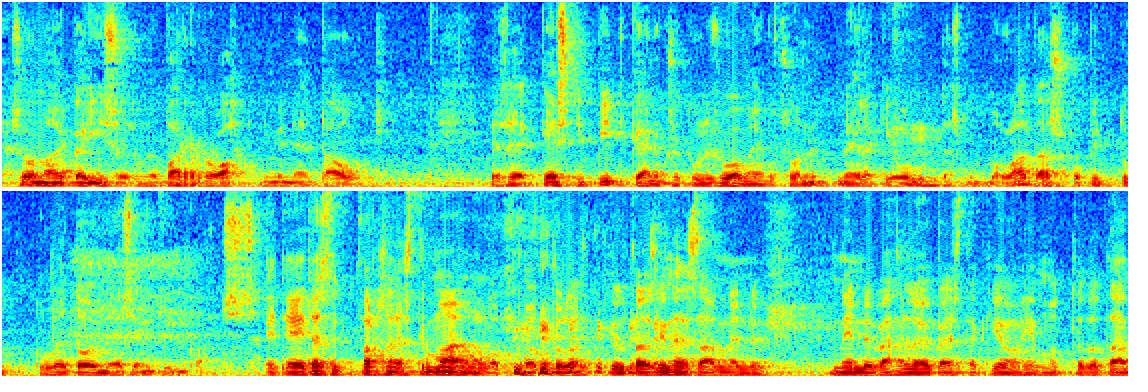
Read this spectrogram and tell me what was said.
toukkia. Se on aika iso, semmoinen varroa niminen tauti. Ja se kesti pitkään, kun se tuli Suomeen, mutta se on nyt meilläkin ollut hmm. tässä. Mutta me ollaan taas opittu, tulee toimeen senkin kanssa. Et ei tässä nyt varsinaisesti maailmanloppua tule, kyllä toi sinänsä on mennyt, mennyt vähän löypäistäkin ohi, mutta tota,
